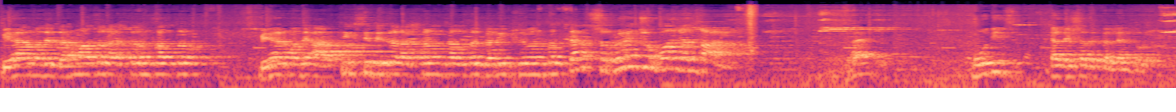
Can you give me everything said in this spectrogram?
बिहारमध्ये धर्माचं राजकारण चालतं. बिहारमध्ये आर्थिक स्थितीचं राजकारण चालतं. गरीब श्रीमंत. त्या सगळ्यांची वर जनता आली. काय? मोदीच या देशाचं कल्याण करू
